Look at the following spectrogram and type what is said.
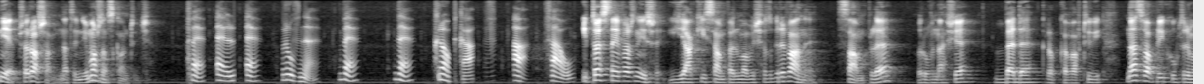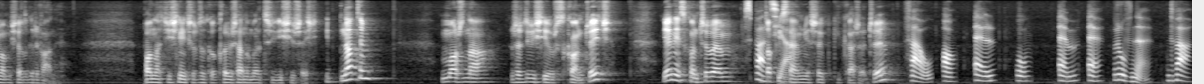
Nie, przepraszam, na tym nie można skończyć. P L E równe B D kropka A V I to jest najważniejsze. Jaki sample ma być odgrywany? Sample równa się bd.wav, czyli nazwa pliku, który ma być odgrywany. Po naciśnięciu tylko klawisza numer 36. I na tym można rzeczywiście już skończyć. Ja nie skończyłem, Spacja. dopisałem jeszcze kilka rzeczy. V O L U M E równe 2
